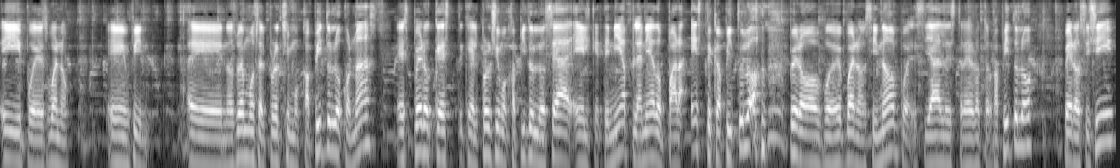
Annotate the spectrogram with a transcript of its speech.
Y pues bueno, en fin, eh, nos vemos el próximo capítulo con más. Espero que, este, que el próximo capítulo sea el que tenía planeado para este capítulo. Pero pues, bueno, si no, pues ya les traeré otro capítulo. Pero si sí,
